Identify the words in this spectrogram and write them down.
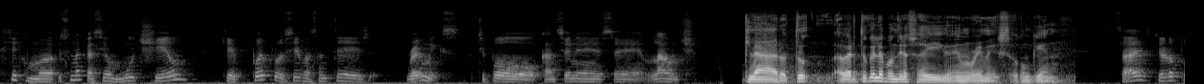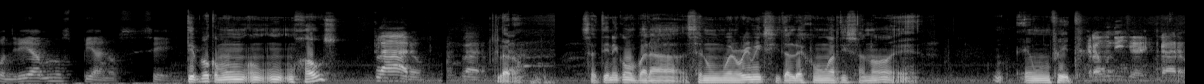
es que como es una canción muy chill, que puede producir bastantes remix, tipo canciones eh, lounge. Claro, tú, a ver, ¿tú qué le pondrías ahí en un remix o con quién? ¿Sabes? Yo lo pondría unos pianos, sí. ¿Tipo como un, un, house? Claro, claro. Claro. O sea, tiene como para hacer un buen remix y tal vez con un artista, ¿no? Eh, en un fit. Era un DJ, claro.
